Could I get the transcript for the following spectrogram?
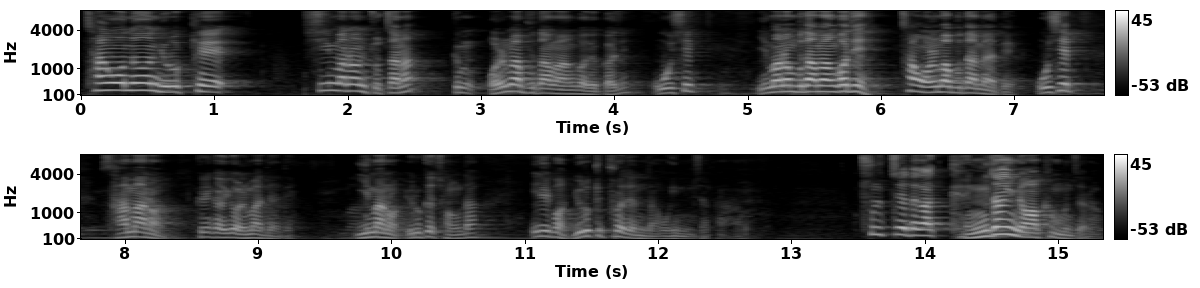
창호는 이렇게 12만 원 줬잖아. 그럼 얼마 부담한 거 여기까지? 52만 원 부담한 거지. 창호 얼마 부담해야 돼? 54만 원. 그러니까 이게 얼마 돼야 돼? 2만 원. 이렇게 정답 1번. 이렇게 풀어야 된다고 이 문제가. 출제대가 굉장히 명확한 문제라고.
